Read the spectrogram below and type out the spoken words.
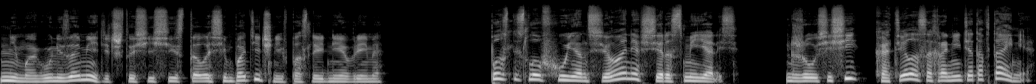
не могу не заметить, что Сиси стала симпатичней в последнее время. После слов Хуян Сюаня все рассмеялись. Джоу Сиси хотела сохранить это в тайне,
